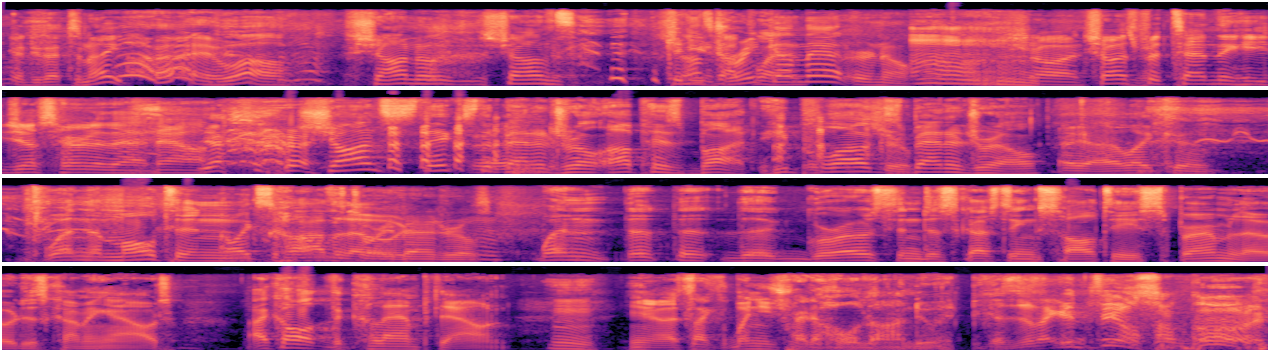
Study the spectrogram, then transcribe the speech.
gonna do that tonight. All right. Well, Sean, Sean's. Can you Sean's drink on that or no? Sean, Sean's pretending he just heard of that now. Sean sticks the Benadryl up his butt. He plugs True. Benadryl. Yeah, I like. Uh, When the molten I like suppository load, Benadryls. when the, the, the gross and disgusting salty sperm load is coming out, I call it the clamp down. Hmm. You know, it's like when you try to hold on to it because it's like it feels so good.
